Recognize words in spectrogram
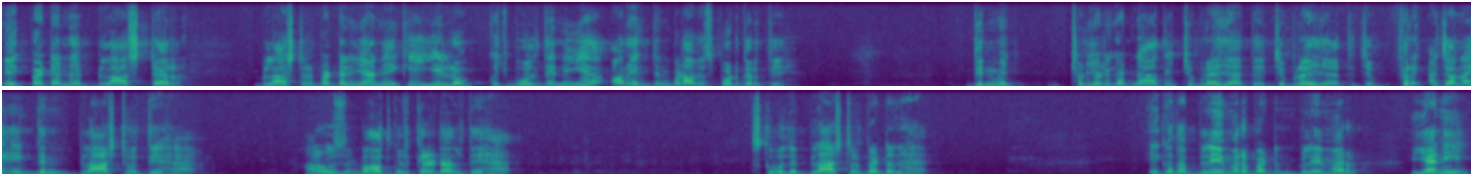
एक पैटर्न है ब्लास्टर ब्लास्टर पैटर्न यानी कि ये लोग कुछ बोलते नहीं है और एक दिन बड़ा विस्फोट करते दिन में छोटी छोटी घटना आती, चुप रह जाते, चुप रह जाते, चुप। फिर अचानक एक दिन ब्लास्ट होते हैं और उसमें बहुत कुछ कर डालते हैं। उसको बोलते ब्लास्टर पैटर्न है। एक होता ब्लेमर पैटर्न ब्लेमर यानी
